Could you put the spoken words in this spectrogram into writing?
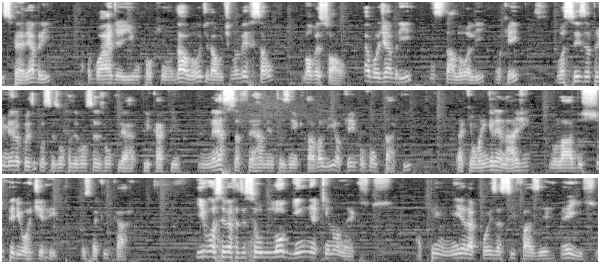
Espere abrir. Aguarde aí um pouquinho o download da última versão. Bom, pessoal, acabou de abrir, instalou ali, ok? Vocês, a primeira coisa que vocês vão fazer, vocês vão clicar, clicar aqui nessa ferramentazinha que estava ali, ok? Vou voltar aqui. Está aqui uma engrenagem no lado superior direito. Você vai clicar. E você vai fazer seu login aqui no Nexus. A primeira coisa a se fazer é isso.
